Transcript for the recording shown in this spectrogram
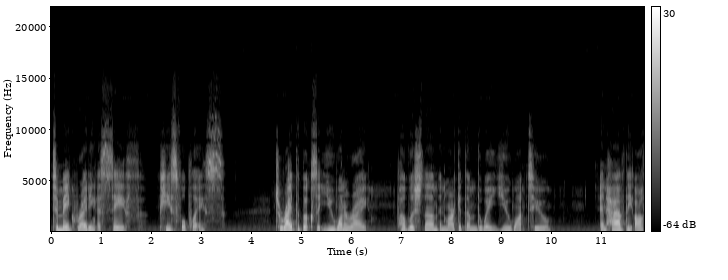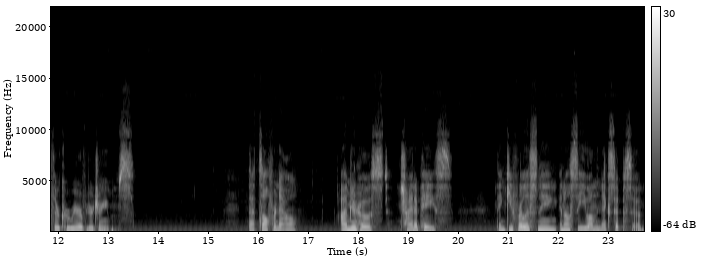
to make writing a safe, peaceful place, to write the books that you want to write, publish them and market them the way you want to, and have the author career of your dreams. That's all for now. I'm your host, China Pace. Thank you for listening, and I'll see you on the next episode.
